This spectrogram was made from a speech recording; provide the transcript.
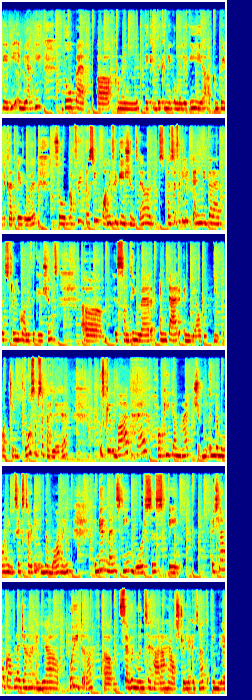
पे भी इंडिया की दो पैर हमें दिख, दिखने को मिलेगी कंपीट करते हुए। सो so, काफ़ी इंटरेस्टिंग क्वालिफिकेशन है और specifically 10 metre air pistol qualification is something where entire India would be watching तो सबसे पहले है। उसके बाद है हॉकी का match in the morning 6:30 in the morning Indian men's team versus Spain पिछला मुकाबला जहाँ इंडिया पूरी तरह सेवन वन से हारा है ऑस्ट्रेलिया के साथ, India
